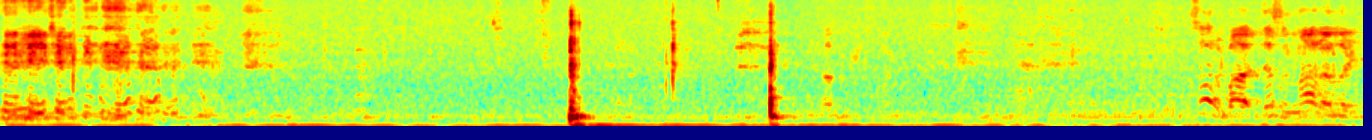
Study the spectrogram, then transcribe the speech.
about, it doesn't matter, like,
